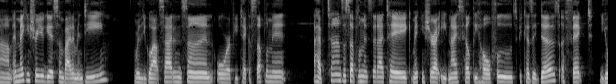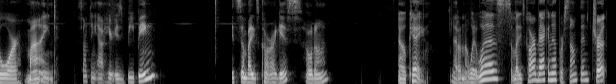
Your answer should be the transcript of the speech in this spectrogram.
um, and making sure you get some vitamin D, whether you go outside in the sun or if you take a supplement, I have tons of supplements that I take, making sure I eat nice, healthy, whole foods because it does affect your mind. Something out here is beeping. It's somebody's car, I guess. Hold on. Okay. I don't know what it was. Somebody's car backing up or something. Truck.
